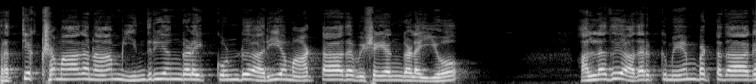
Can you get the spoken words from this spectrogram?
பிரத்யக்ஷமாக நாம் இந்திரியங்களை கொண்டு அறிய மாட்டாத விஷயங்களையோ அல்லது அதற்கு மேம்பட்டதாக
